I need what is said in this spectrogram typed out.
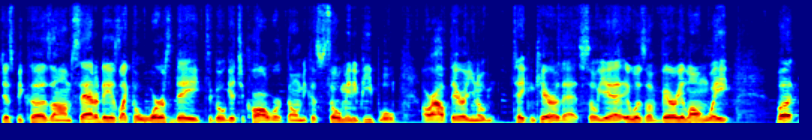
just because um, Saturday is like the worst day to go get your car worked on because so many people are out there, you know, taking care of that. So yeah, it was a very long wait. But,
